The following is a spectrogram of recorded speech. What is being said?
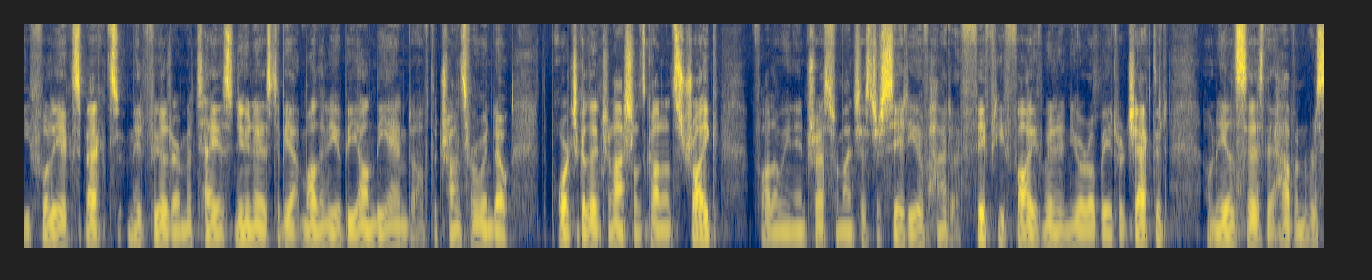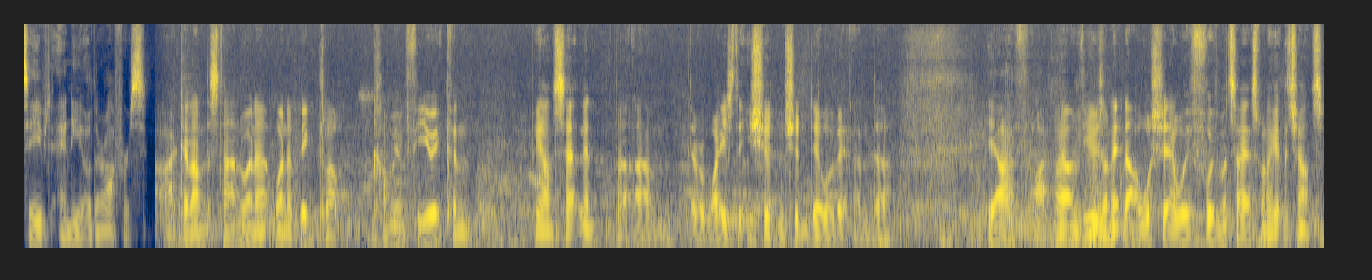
he fully expects midfielder Matheus Nunes to be at Molineux beyond the end of the transfer window. The Portugal international has gone on strike following interest from Manchester City, who have had a 55 million euro bid rejected. O'Neill says they haven't received any other offers. I can understand when a when a big club come in for you, it can be unsettling, but um, there are ways that you should and shouldn't deal with it, and. Uh, yeah, I have, I have, my own views on it that I will share with, with Matheus when I get the chance.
